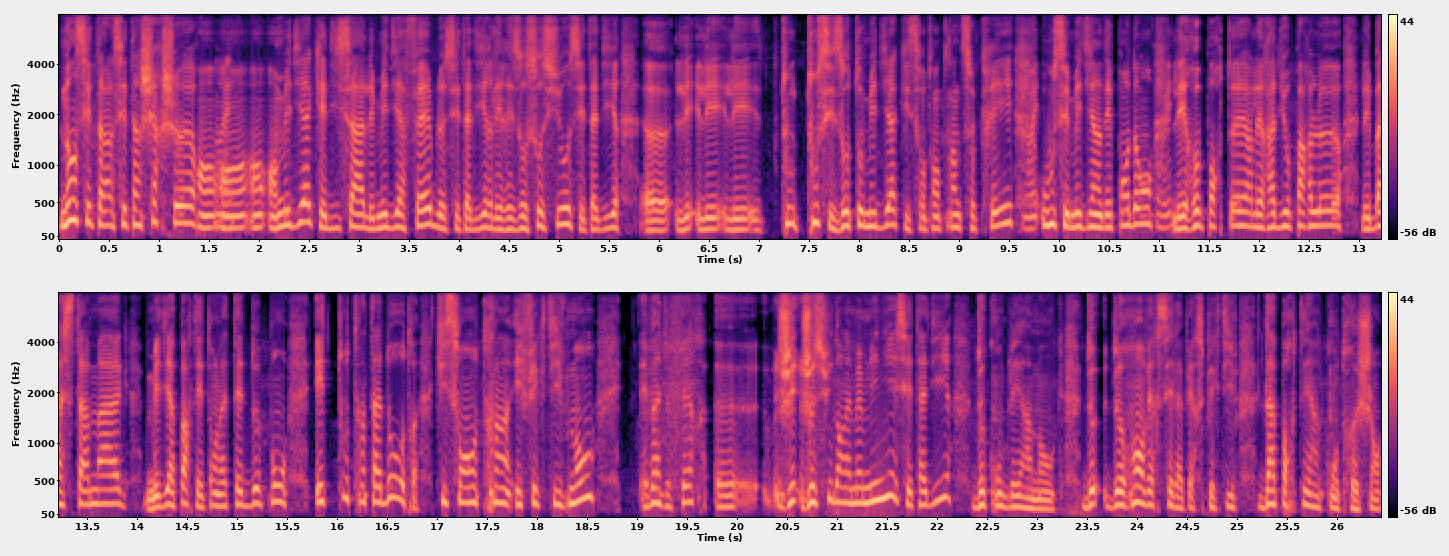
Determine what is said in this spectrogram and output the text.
Non, c'est un, c'est un chercheur en, Ouais. en- en- en médias qui a dit ça. Les médias faibles, c'est-à-dire les réseaux sociaux, c'est-à-dire euh, les, les- les- tous- tous ces automédias qui sont en train de se créer, ou ces médias indépendants, les reporters, les radioparleurs, les Bastamag, Mediapart étant la tête de pont, et tout un tas d'autres qui sont en train, effectivement, eh ben de faire, euh, je, suis dans la même lignée, c'est-à-dire de combler un manque, de, de renverser la perspective, d'apporter un contre-champ.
